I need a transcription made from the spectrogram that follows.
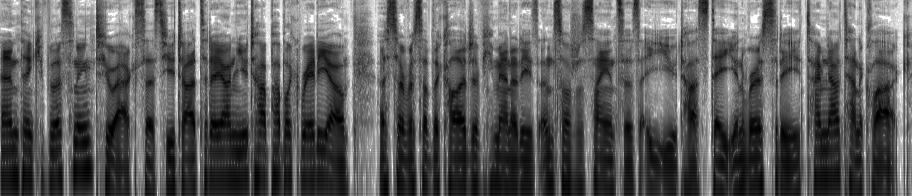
And thank you for listening to Access Utah today on Utah Public Radio, a service of the College of Humanities and Social Sciences at Utah State University. Time now 10 o'clock.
